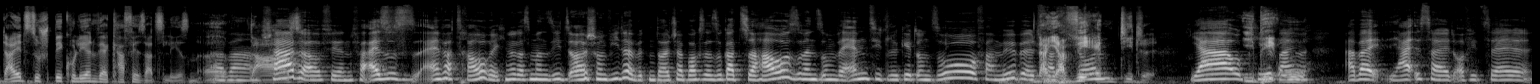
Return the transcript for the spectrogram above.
da jetzt zu spekulieren, wäre Kaffeesatz lesen. Ähm, Aber schade auf jeden Fall. Also, es ist einfach traurig, ne, dass man sieht, oh, schon wieder wird ein deutscher Boxer sogar zu Hause, wenn es um WM-Titel geht und so vermöbelt. Naja, WM-Titel. Ja, okay, IBO. sagen wir. Aber ja, ist halt offiziell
